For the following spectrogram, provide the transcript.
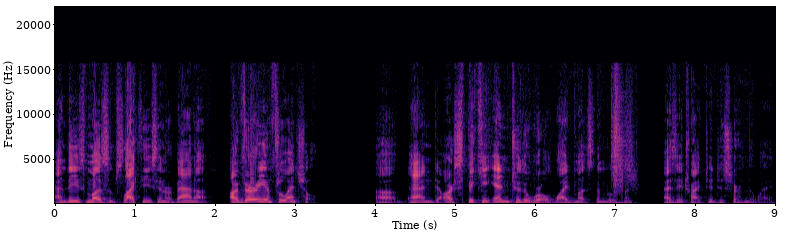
And these Muslims, like these in Urbana, are very influential uh, and are speaking into the worldwide Muslim movement as they try to discern the way.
